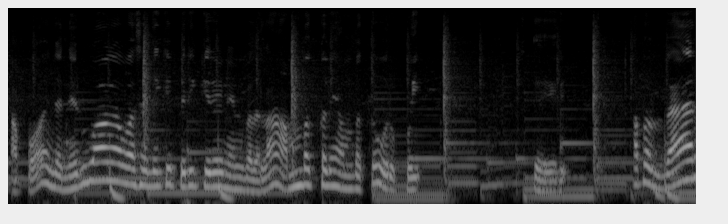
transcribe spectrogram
அப்போது இந்த நிர்வாக வசதிக்கு பிரிக்கிறேன் என்பதெல்லாம் அம்பக்களே அம்பக்கு ஒரு பொய். சரி அப்போ வேற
